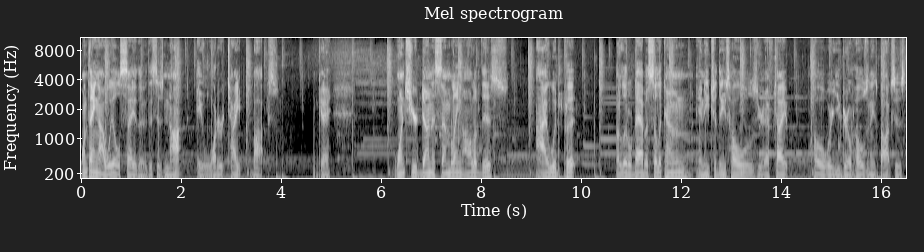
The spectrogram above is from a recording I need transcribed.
One thing I will say though this is not a watertight box okay? Once you're done assembling all of this I would put a little dab of silicone in each of these holes your F-type hole where you drilled holes in these boxes.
